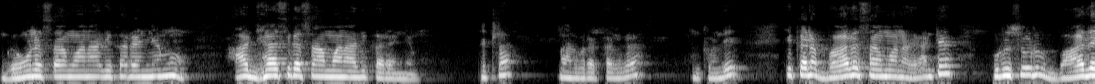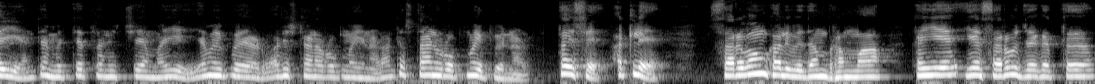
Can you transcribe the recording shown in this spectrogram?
గౌణ సామానాధికరణ్యము ఆధ్యాసిక సామానాధికరణ్యము. ఇట్లా నాలుగు రకాలుగా ఉంటుంది. ఇక్కడ బాధ సామానాది అంటే పురుషుడు బాధ అయ్యి అంటే మిత్యత్వ నిశ్చయమై ఏమైపోయాడు? అధిష్టాన రూపమైనాడు అంటే స్థాన రూపం అయిపోయినాడు తైసే అట్లే. సర్వం కలివిధం బ్రహ్మ కయ్యే ఏ సర్వ జగత్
